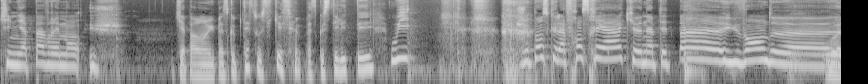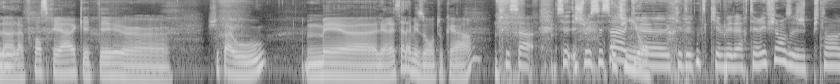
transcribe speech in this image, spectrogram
qu'il n'y a pas vraiment eu. Qui a pas vraiment eu. Parce que peut-être aussi que- parce que c'était l'été. Oui. Je pense que la France Réac n'a peut-être pas eu vent de. euh, Voilà, la France Réac était. euh, je sais pas où. Mais euh, elle est restée à la maison en tout cas. C'est ça. C'est je- c'est ça que- qui, était, qui avait l'air terrifiant. Putain,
